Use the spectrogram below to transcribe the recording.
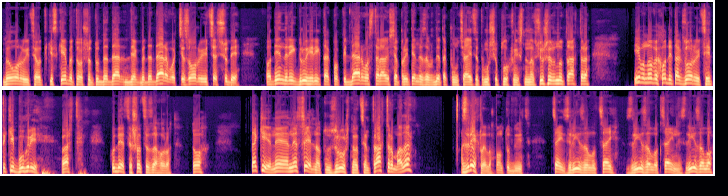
виоруються такі скиби, того що тут де, якби де дерево, ці зоруються сюди. Один рік, другий рік так попід дерево стараюся пройти, не завжди так виходить, тому що плуг він не на всю ширину трактора. І воно виходить так зорується. І такі бугрі. Бачите, куди це? Що це за город? То такі, не, не сильно тут зручно цим трактором, але зрихлило. Вон тут дивіться. Цей зрізало, цей зрізало, цей не зрізало,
